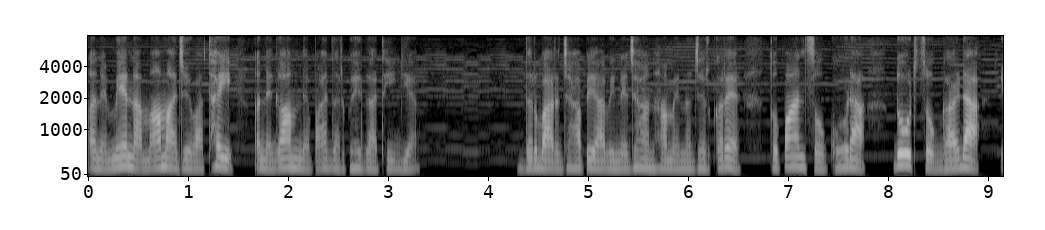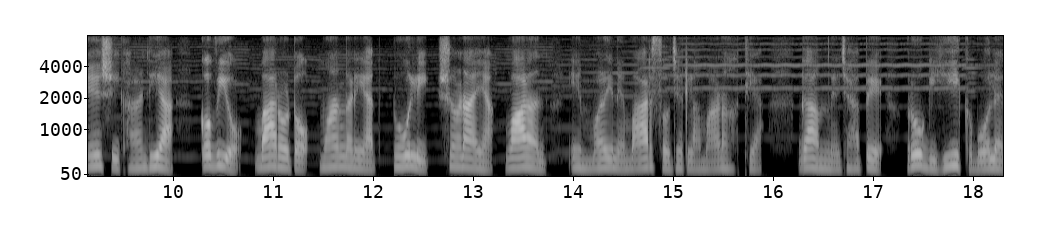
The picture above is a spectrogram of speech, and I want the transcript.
અને મેના મામા જેવા થઈ અને ગામને પાદર ભેગા થઈ ગયા. દરબાર ઝાપે આવીને જાન સામે નજર કરે તો પાંચસો ઘોડા, દોઢસો ગાડા, એંશી ખાંડિયા, કવિઓ, બારોટો માંગણિયાત ઢોલી, શણાયા, વાળંદ એમ મળીને બારસો જેટલા માણસ થયા. ગામને ઝાપે રોગી હીક બોલે,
